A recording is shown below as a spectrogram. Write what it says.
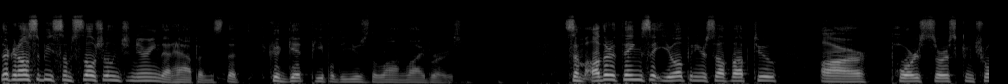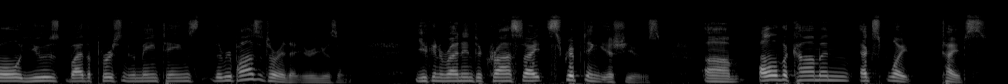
There can also be some social engineering that happens that could get people to use the wrong libraries. Some other things that you open yourself up to are poor source control used by the person who maintains the repository that you're using. You can run into cross-site scripting issues. Um, all the common exploit types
